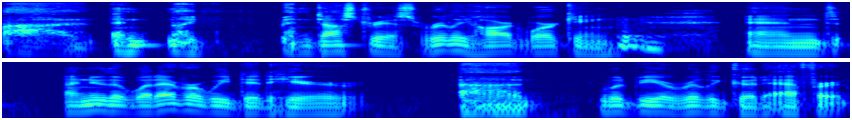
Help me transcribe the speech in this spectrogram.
uh, and like industrious, really hardworking, and I knew that whatever we did here uh, would be a really good effort.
